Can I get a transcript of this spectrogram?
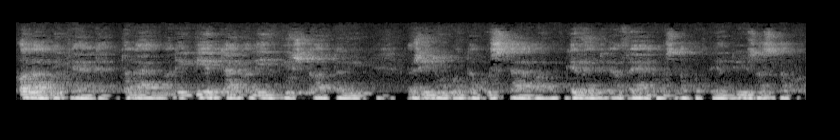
haladni kellett, talán alig bírták a lépést tartani a zsidók ott a pusztában, követve a felhoztakot, vagy a tűzoszlakot.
